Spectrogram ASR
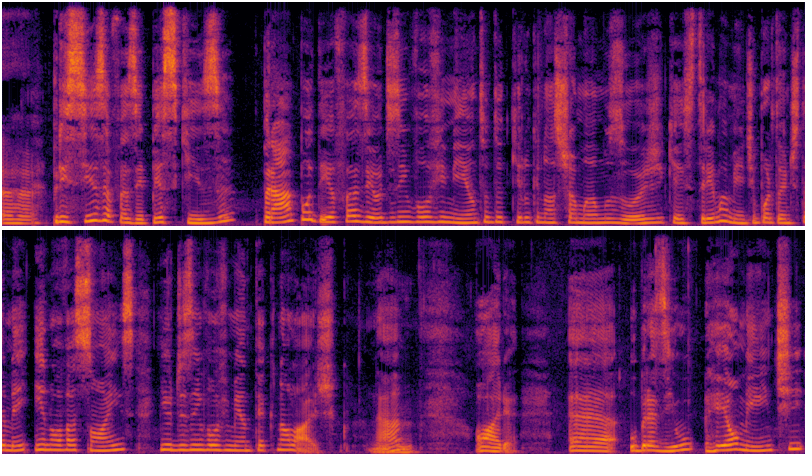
uhum. precisa fazer pesquisa para poder fazer o desenvolvimento daquilo que nós chamamos hoje, que é extremamente importante também, inovações e o desenvolvimento tecnológico. Né? Uhum. Ora, uh, o Brasil realmente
